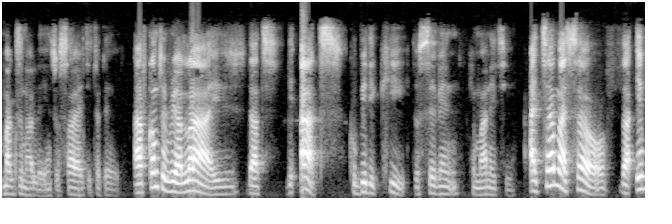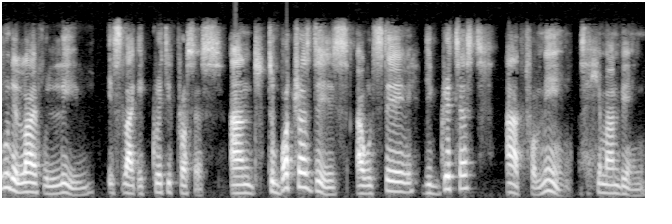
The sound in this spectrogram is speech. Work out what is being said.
maximally in society today. I've come to realize that the arts could be the key to saving humanity. I tell myself that even the life we live it's like a creative process. And to buttress this, I would say the greatest art for me as a human being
